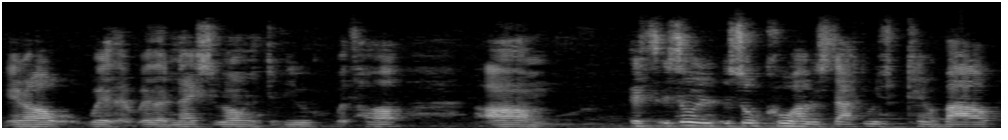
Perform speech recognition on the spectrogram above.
you know, with with a nice long interview with her. Um, it's it's so it's so cool how this documentary came about.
